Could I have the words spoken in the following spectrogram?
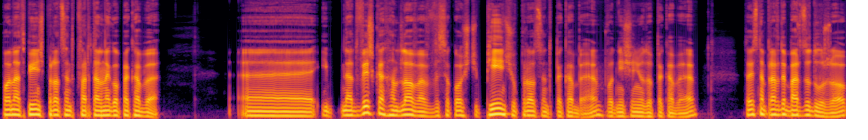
ponad 5% kwartalnego PKB. I nadwyżka handlowa w wysokości 5% PKB w odniesieniu do PKB to jest naprawdę bardzo dużo.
